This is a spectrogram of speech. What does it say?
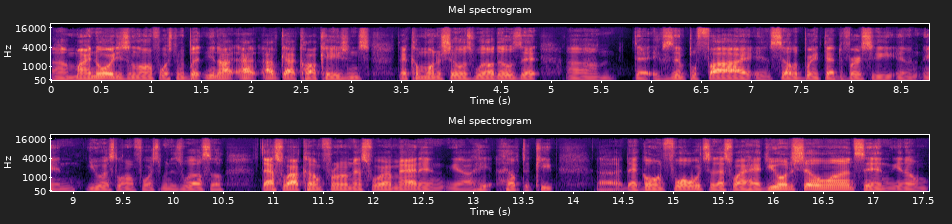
uh, minorities in law enforcement. But you know I, have got caucasians that come on the show as well. Those that um, that exemplify and celebrate that diversity in, in U.S. law enforcement as well. So that's where I come from. That's where I'm at, and you know, I help to keep uh, that going forward. So that's why I had you on the show once, and you know,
